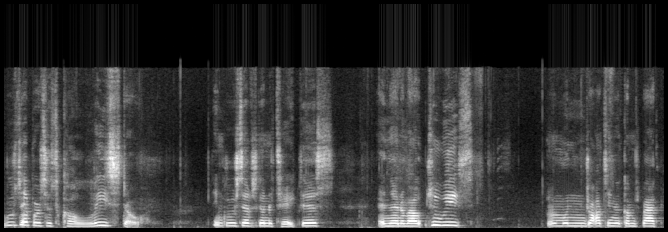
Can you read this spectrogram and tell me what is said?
Rusev versus Kalisto. I think Rusev's gonna take this. And then about two weeks, um, when John Cena comes back,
